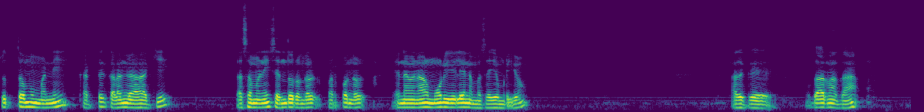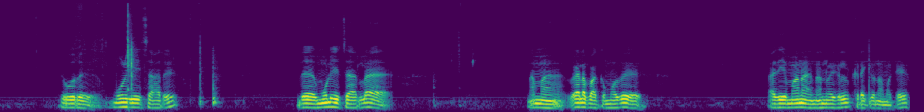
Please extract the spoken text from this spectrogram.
சுத்தமும் பண்ணி கட்டு கலங்க ஆக்கி ரசமணி செந்தூரங்கள் பற்பங்கள் என்ன வேணாலும் மூலிகையிலே நம்ம செய்ய முடியும். அதுக்கு உதாரணம் தான். ஒரு மூலிகை சாறு. இந்த மூலிகை சாறில் நம்ம வேலை பார்க்கும்போது அதிகமான நன்மைகள் கிடைக்கும் நமக்கு.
